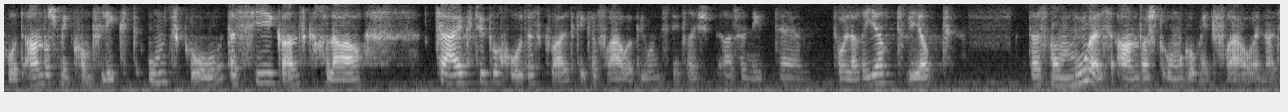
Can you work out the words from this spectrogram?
geht, anders mit Konflikt umzugehen, dass sie ganz klar zeigt bekommen, dass Gewalt gegen Frauen bei uns nicht, also nicht äh, toleriert wird, dass man muss anders umgehen mit Frauen, als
